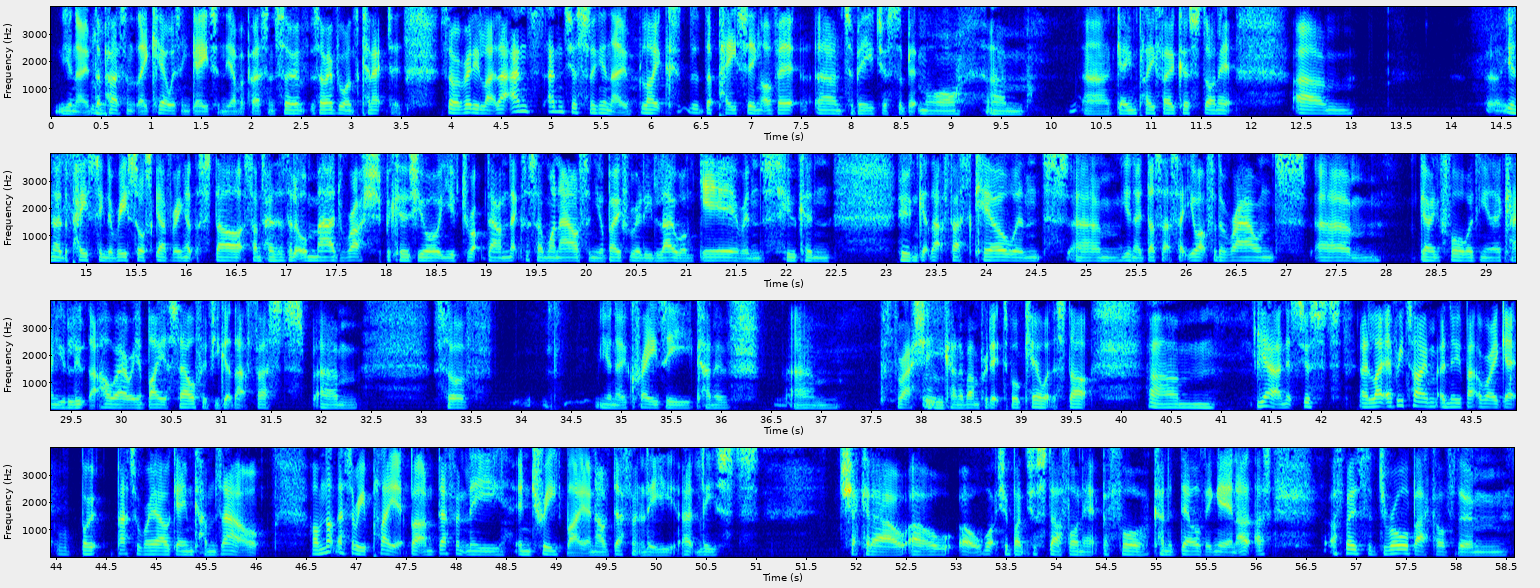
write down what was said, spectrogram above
you know the mm. person that they kill is engaged in the other person so so everyone's connected so i really like that and and just for, you know like the, the pacing of it um, to be just a bit more um, uh, gameplay focused on it. Um, uh, you know the pacing, the resource gathering at the start. Sometimes there's a little mad rush because you're you've dropped down next to someone else and you're both really low on gear and who can who can get that first kill and um, you know does that set you up for the round um, going forward? You know, can you loot that whole area by yourself if you get that first um, sort of you know crazy kind of um, thrashy, mm. kind of unpredictable kill at the start. Um, yeah, and it's just uh, like every time a new battle royale, get, battle royale game comes out, I'll not necessarily play it, but I'm definitely intrigued by it, and I'll definitely at least check it out. I'll, I'll watch a bunch of stuff on it before kind of delving in. I, I, I suppose the drawback of them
